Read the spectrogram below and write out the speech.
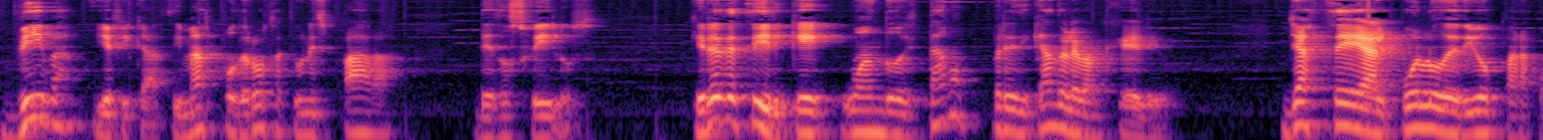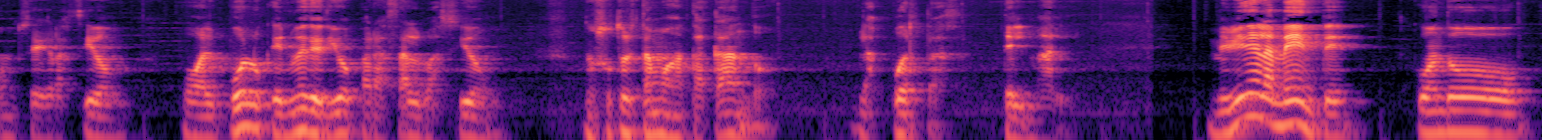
viva y eficaz y más poderosa que una espada de dos filos. Quiere decir que cuando estamos predicando el Evangelio, ya sea al pueblo de Dios para consagración o al pueblo que no es de Dios para salvación, nosotros estamos atacando las puertas del mal. Me viene a la mente cuando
